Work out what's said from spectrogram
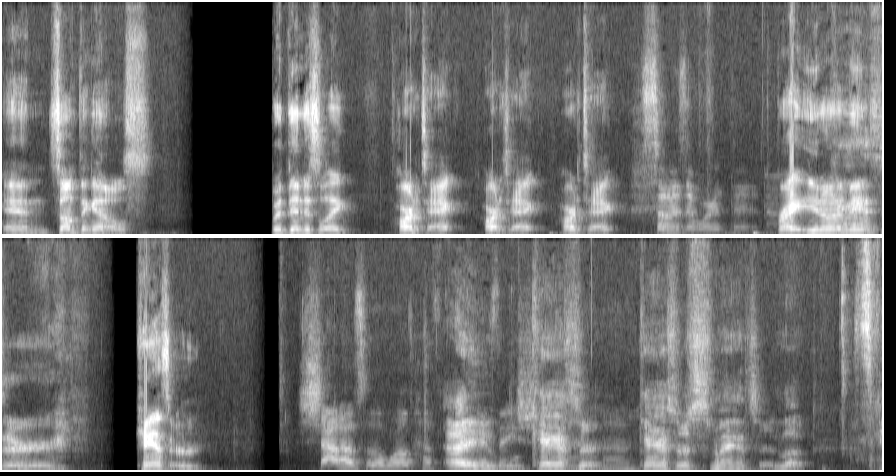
and something else, but then it's like heart attack, heart attack, heart attack. so is it worth it? No. Right? You know what I mean? Cancer. Cancer. Shout out to the World Health Hey, cancer. Cancer smancer. Look.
